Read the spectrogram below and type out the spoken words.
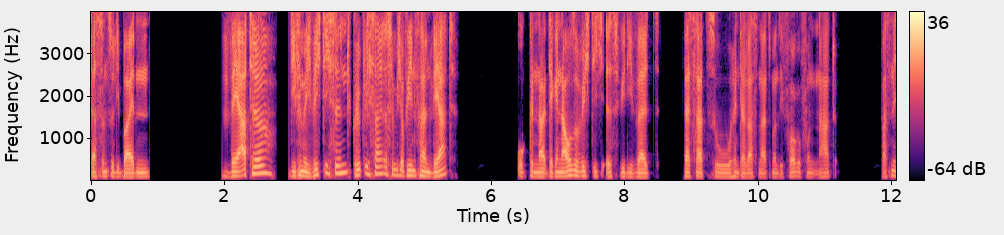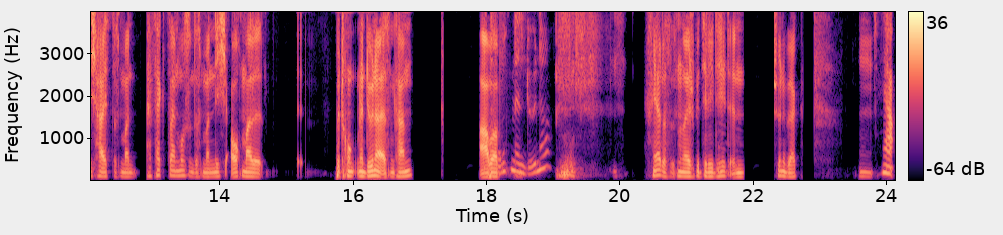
Das sind so die beiden Werte, die für mich wichtig sind. Glücklich sein ist für mich auf jeden Fall ein Wert, oh, der genauso wichtig ist, wie die Welt besser zu hinterlassen, als man sie vorgefunden hat. Was nicht heißt, dass man perfekt sein muss und dass man nicht auch mal äh, betrunkenen Döner essen kann. Aber Betrunkenen Döner? ja, das ist eine neue Spezialität in Schöneberg. Hm. Ja.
